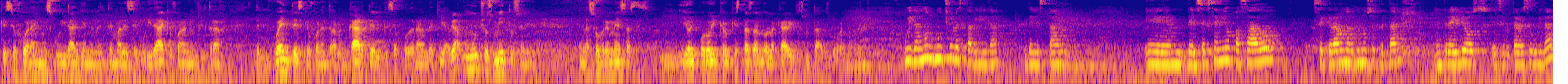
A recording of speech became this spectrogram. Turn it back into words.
que se fuera a inmiscuir alguien en el tema de seguridad, que fueran a infiltrar delincuentes, que fuera a entrar un cártel, que se apoderaran de aquí. Había muchos mitos en, en las sobremesas y, hoy por hoy creo que estás dando la cara y resultados, gobernador. Cuidamos mucho la estabilidad del Estado. Eh, del sexenio pasado se quedaron algunos secretarios entre ellos el secretario de Seguridad,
